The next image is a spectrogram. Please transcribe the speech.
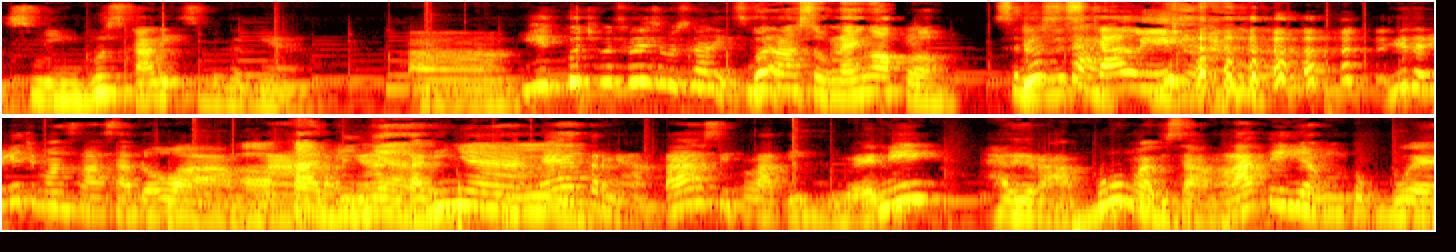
seminggu sekali sebenarnya Eh, iya gue cuma seminggu sekali Gue langsung nengok loh. Seminggu sekali. jadi tadinya cuma Selasa doang Oh, tadinya. ternyata, tadinya Hmm. eh ternyata si pelatih gue nih hari Rabu nggak bisa ngelatih yang untuk gue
